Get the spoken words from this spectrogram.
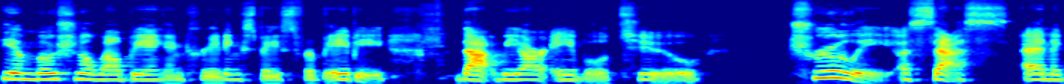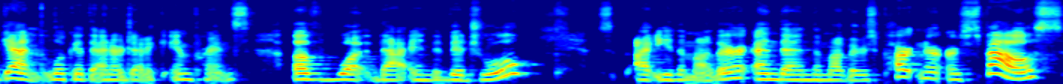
the emotional well-being and creating space for baby that we are able to truly assess and again look at the energetic imprints of what that individual i.e., the mother, and then the mother's partner or spouse,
